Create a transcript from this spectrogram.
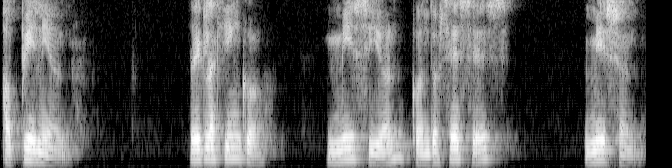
opinion. Regla 5. Mission con dos S, mission.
